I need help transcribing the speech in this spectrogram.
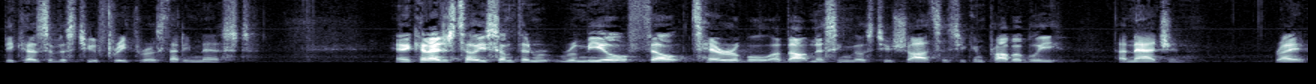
because of his two free throws that he missed. And can I just tell you something? Rumeal felt terrible about missing those two shots, as you can probably imagine, right?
